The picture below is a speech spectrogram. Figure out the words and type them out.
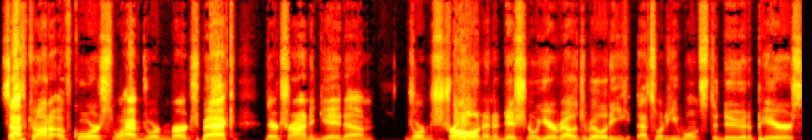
South Carolina, of course, will have Jordan Burch back. They're trying to get um, Jordan Strong an additional year of eligibility. That's what he wants to do, it appears.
